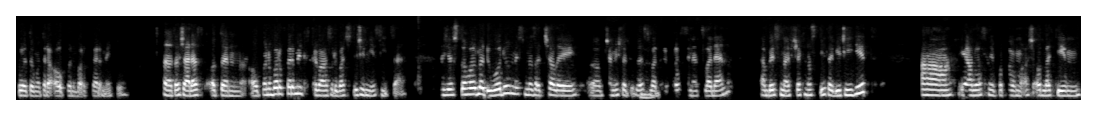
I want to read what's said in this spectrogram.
kvůli tomu teda Open Work Permitu. Ta žádost o ten Open Work Permit trvá zhruba čtyři měsíce. Takže z tohohle důvodu my jsme začali uh, přemýšlet, že je prosinec leden, aby jsme všechno stihli vyřídit. A já vlastně potom, až odletím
